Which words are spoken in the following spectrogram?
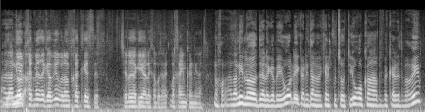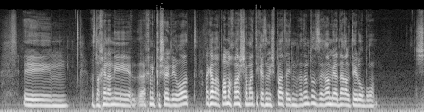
אז לא אני... לא מבחינת מזג אוויר ולא מבחינת כסף. שלא יגיע אליך בח- בחיים כנראה. נכון, אז אני לא יודע לגבי יורוליג, אני יודע על כן קבוצות יורו-קאפ וכאלה דברים. אמ, אז לכן אני, לכן קשה לי לראות. אגב, הפעם האחרונה ששמעתי כזה משפט, הייתי מחתן אותו, זה רמי אדר על טיילור ברון. ש...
